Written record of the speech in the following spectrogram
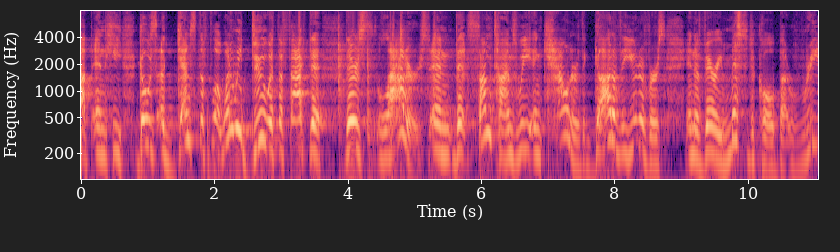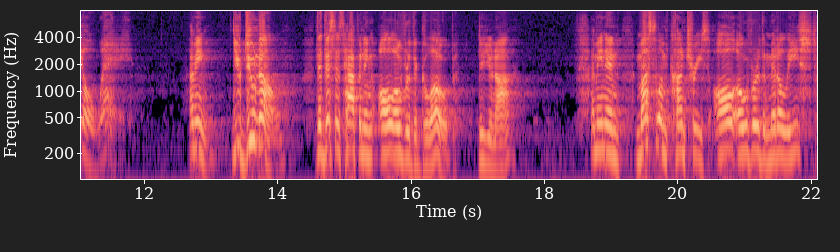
up and He goes against the flow. What do we do with the fact that there's ladders and that sometimes we encounter the God of the universe in a very mystical but real way? I mean, you do know that this is happening all over the globe, do you not? I mean, in Muslim countries all over the Middle East,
